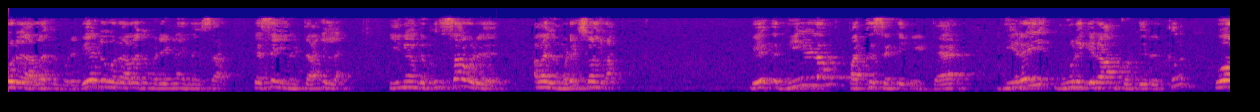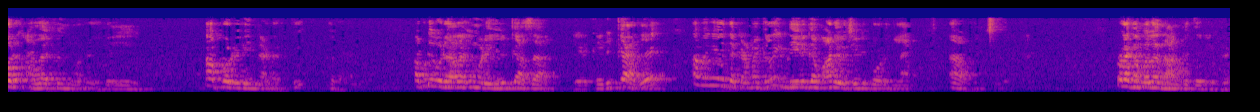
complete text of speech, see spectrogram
ஒரு அழகு முறை வேறு ஒரு அழகு முறைன்னா என்ன சார் எஸ்ஐ யூனிட்டா இல்ல. இனி அந்த புதுசா ஒரு அழகு முறை சொல்லலாம். நீளம் பத்து சென்டிமீட்டர் நிறை நூறு கிராம் கொண்டிருக்கும் ஓர் அலகு முறையில். அப்பொருளின் நடத்தி அப்படி ஒரு அழகு முறை இருக்கா சார்? எனக்கு இருக்காது. அவங்க இந்த கணக்குல இப்படி இருக்க மாதிரி வச்சுட்டு போடுங்களேன். அப்படின்னு சொல்லுவாங்க வழக்கம் போல நான்கு தெரிவுகள்.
